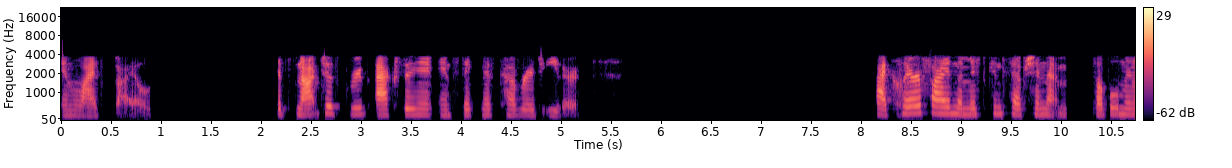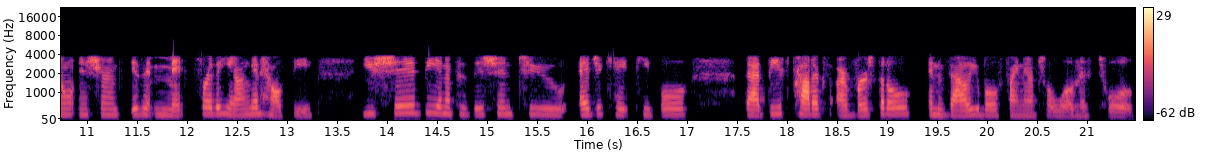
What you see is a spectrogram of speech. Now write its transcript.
and lifestyles. It's not just group accident and sickness coverage either. By clarifying the misconception that supplemental insurance isn't meant for the young and healthy, you should be in a position to educate people that these products are versatile and valuable financial wellness tools.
